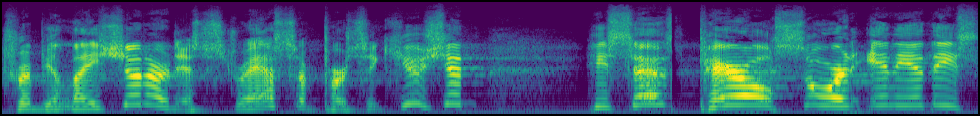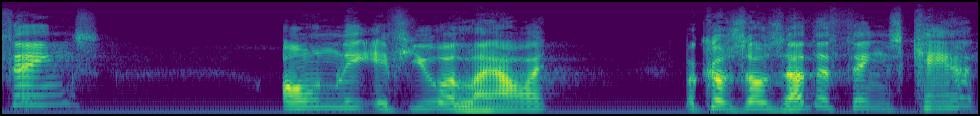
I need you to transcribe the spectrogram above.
tribulation or distress or persecution? He says, peril, sword, any of these things? Only if you allow it, because those other things can't.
